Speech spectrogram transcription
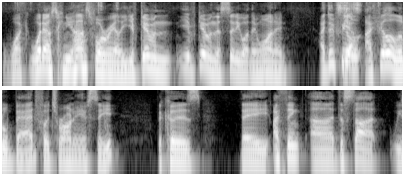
what? What else can you ask for? Really, you've given you've given the city what they wanted. I do feel Yeah. I feel a little bad for Toronto FC because they I think uh, at the start we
